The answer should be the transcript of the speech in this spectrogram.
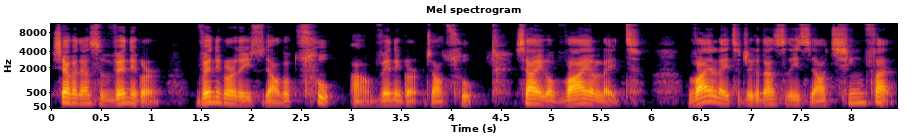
下个单词 vinegar，vinegar 的意思叫做醋啊 vinegar 叫醋。下一个 violate，violate 这个单词的意思叫侵犯。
